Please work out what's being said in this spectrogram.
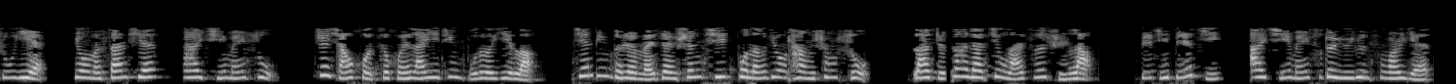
输液，用了三天埃奇霉素。这小伙子回来一听不乐意了，坚定的认为妊娠期不能用抗生素，拉着娜娜就来咨询了。别急别急，埃奇霉素对于孕妇而言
